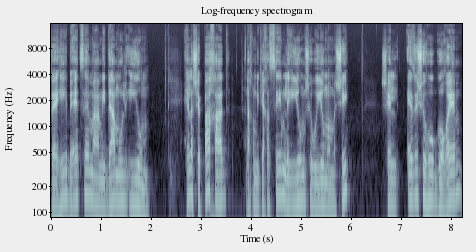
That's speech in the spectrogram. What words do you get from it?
והיא בעצם העמידה מול איום. אלא שפחד, אנחנו מתייחסים לאיום שהוא איום ממשי, של איזשהו גורם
